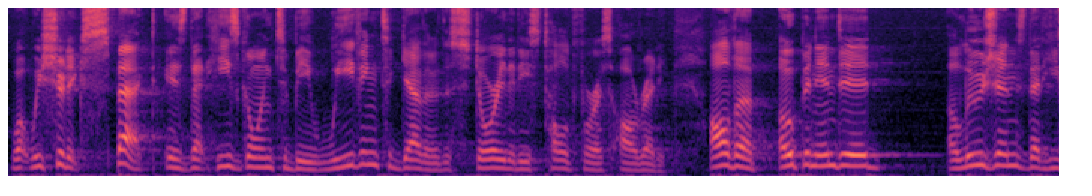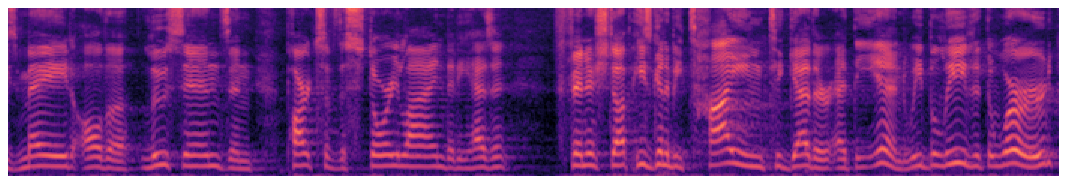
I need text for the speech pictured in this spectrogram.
what we should expect is that he's going to be weaving together the story that he's told for us already. All the open ended allusions that he's made, all the loose ends and parts of the storyline that he hasn't finished up, he's going to be tying together at the end. We believe that the word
